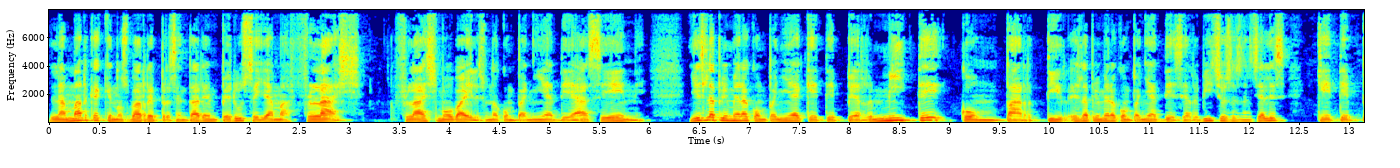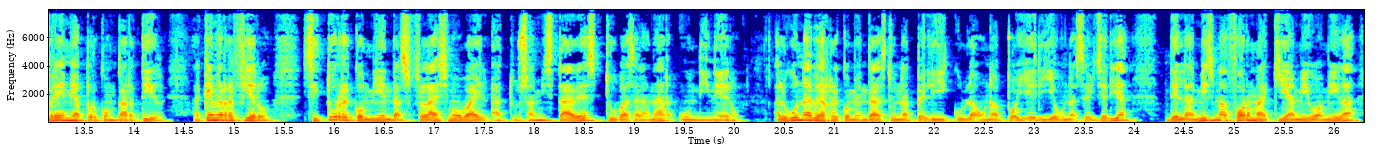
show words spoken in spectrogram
La marca que nos va a representar en Perú se llama Flash. Flash Mobile es una compañía de ACN y es la primera compañía que te permite compartir, es la primera compañía de servicios esenciales que te premia por compartir. ¿A qué me refiero? Si tú recomiendas Flash Mobile a tus amistades, tú vas a ganar un dinero. ¿Alguna vez recomendaste una película, una pollería, una cevichería? De la misma forma aquí, amigo o amiga,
